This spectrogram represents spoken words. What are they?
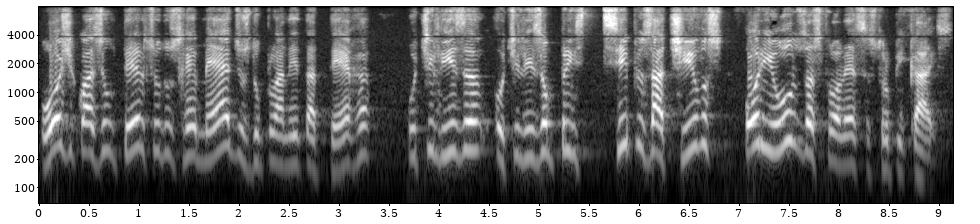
Hoje, quase um terço dos remédios do planeta Terra utiliza, utilizam princípios ativos oriundos das florestas tropicais.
